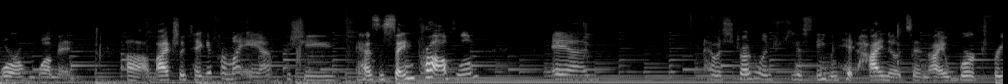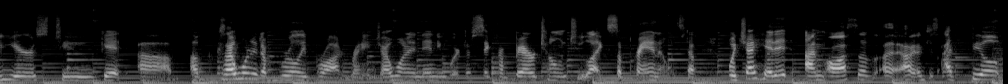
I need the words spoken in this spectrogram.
for a woman. Um, I actually take it from my aunt because she has the same problem, and I was struggling to just even hit high notes, and I worked for years to get because I wanted a really broad range. I wanted anywhere to sing from baritone to like soprano and stuff, which I hit it. I'm awesome. I, I just I feel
